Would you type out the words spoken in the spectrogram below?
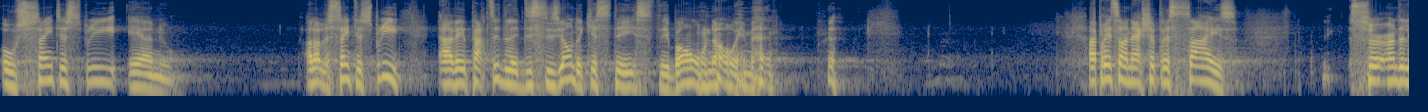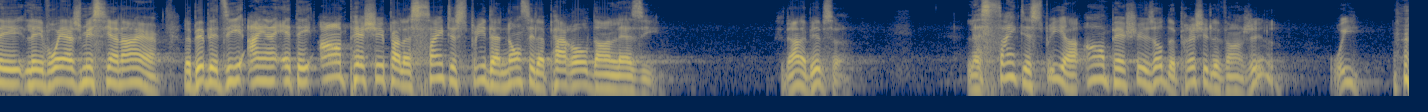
au Saint-Esprit et à nous. Alors, le Saint-Esprit avait parti de la décision de que c'était bon ou non. Amen. Après ça, en Acte chapitre 16, sur un des les voyages missionnaires, la Bible dit ayant été empêché par le Saint-Esprit d'annoncer la parole dans l'Asie. C'est dans la Bible, ça. Le Saint-Esprit a empêché les autres de prêcher l'Évangile? Oui.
